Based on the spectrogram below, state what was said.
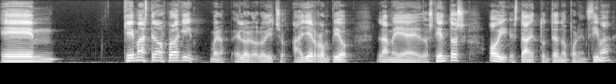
Em, ¿Qué más tenemos por aquí? Bueno, el oro, lo he dicho. Ayer rompió la media de 200, hoy está tonteando por encima.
